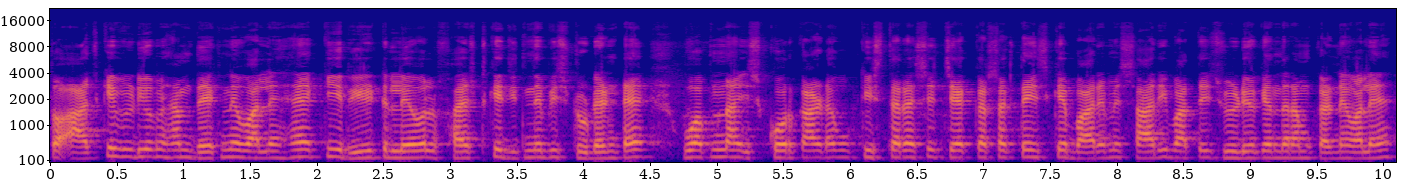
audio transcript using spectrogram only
तो आज के वीडियो में हम देखने वाले हैं कि रीट लेवल फ़र्स्ट के जितने भी स्टूडेंट हैं, वो अपना स्कोर कार्ड है, वो किस तरह से चेक कर सकते हैं, इसके बारे में सारी बातें इस वीडियो के अंदर हम करने वाले हैं।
